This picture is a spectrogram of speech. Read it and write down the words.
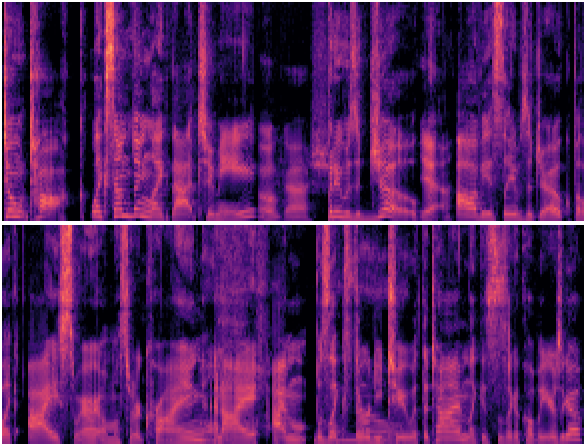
don't talk like something like that to me oh gosh. but it was a joke. Yeah. Obviously it was a joke, but like I swear I almost started crying and oh. I I'm was like 32 at the time, like this is like a couple years ago.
